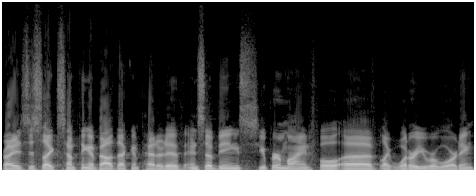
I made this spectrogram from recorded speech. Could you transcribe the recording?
right? It's just like something about that competitive, and so being super mindful of like what are you rewarding,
